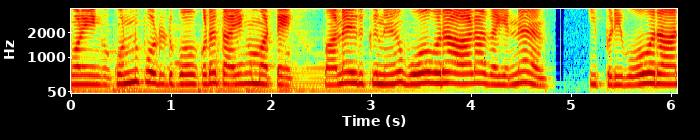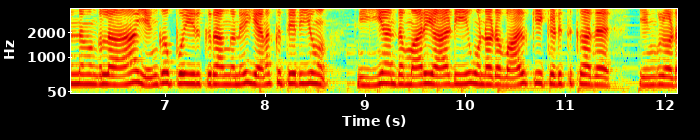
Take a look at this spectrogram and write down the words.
உன்னை எங்கள் கொன்று போட்டுட்டு போக கூட தயங்க மாட்டேன். பணம் இருக்குன்னு ஓவராக ஆடாத என்ன? இப்படி ஓவர் ஆடினவங்களாம் எங்கே போயிருக்கிறாங்கன்னு எனக்கு தெரியும். நீயே அந்த மாதிரி ஆடி உன்னோட வாழ்க்கையை கெடுத்துக்காத. எங்களோட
